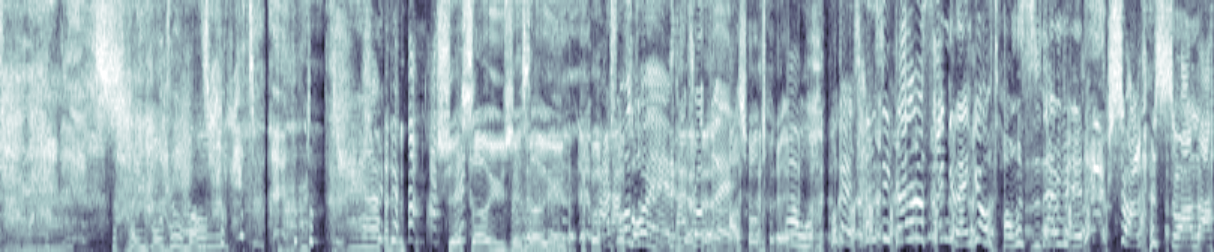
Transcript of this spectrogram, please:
是哈利波特吗？学舌语，学舌语，爬说嘴，爬说嘴，爬说嘴。哇，我我敢相信，刚刚三个人给我同时在那边刷啦刷啦。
